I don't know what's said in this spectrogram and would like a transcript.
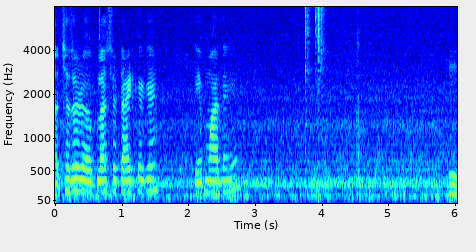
अच्छे से प्लस से टाइट करके टेप मार देंगे। हम्म।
